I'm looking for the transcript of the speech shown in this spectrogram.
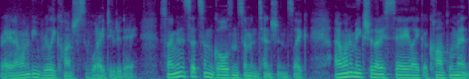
right? I want to be really conscious of what I do today. So I'm going to set some goals and some intentions. Like, I want to make sure that I say like a compliment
